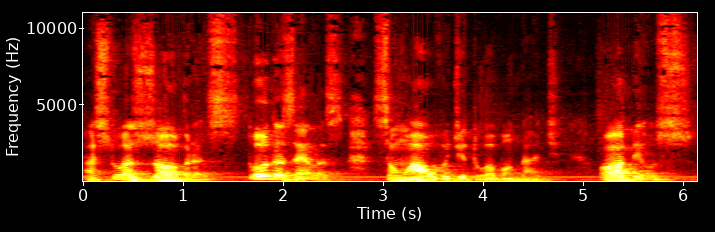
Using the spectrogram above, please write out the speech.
As tuas obras, todas elas, são alvo de tua bondade. Ó Deus,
